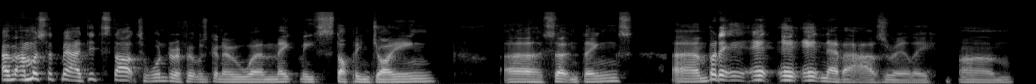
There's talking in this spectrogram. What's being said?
I, I must admit, I did start to wonder if it was going to uh, make me stop enjoying uh, certain things, um, but it, it it it never has really, because um,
